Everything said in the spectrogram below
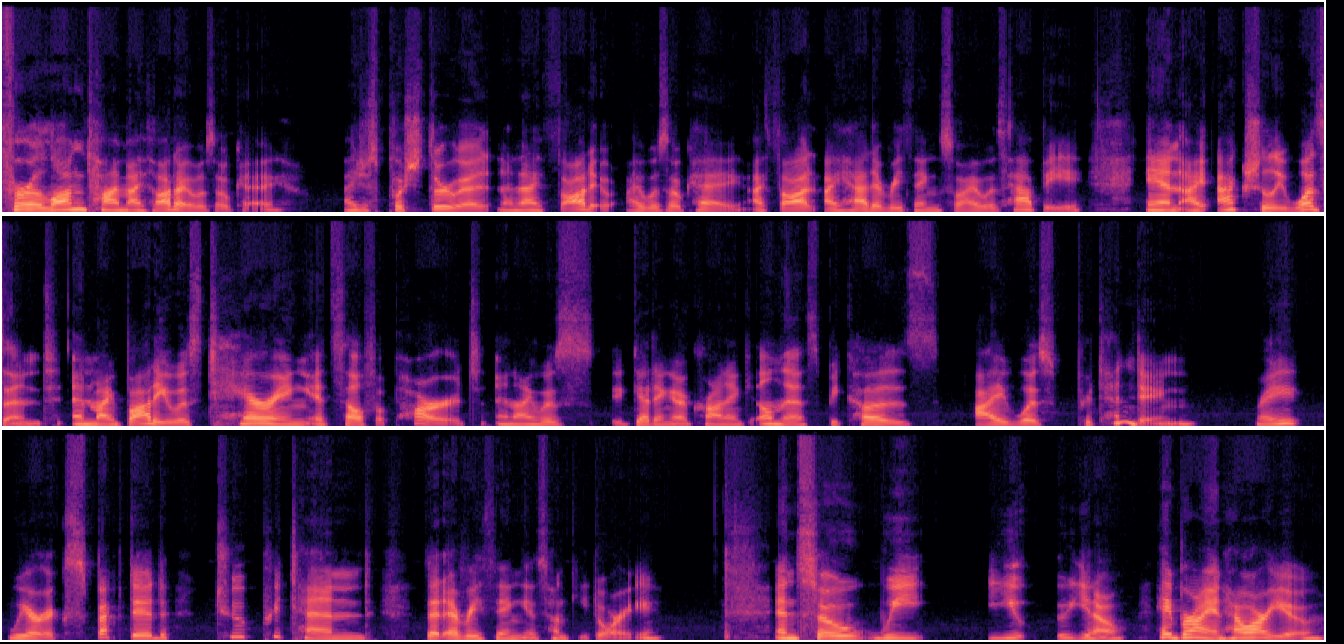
for a long time I thought I was okay. I just pushed through it and I thought it, I was okay. I thought I had everything, so I was happy. And I actually wasn't. And my body was tearing itself apart. And I was getting a chronic illness because I was pretending, right? We are expected to pretend that everything is hunky dory. And so we, you, you know, hey, Brian, how are you?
